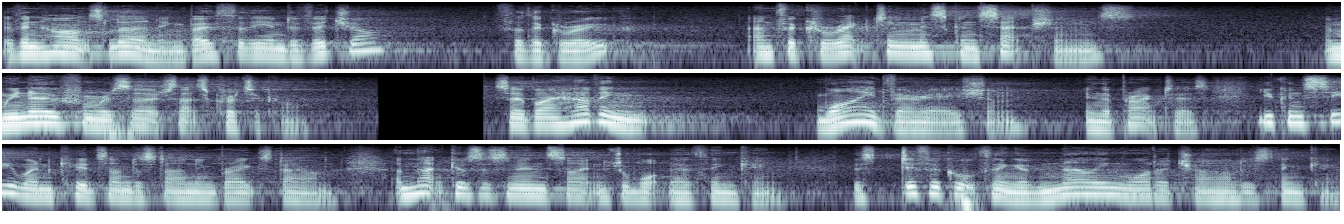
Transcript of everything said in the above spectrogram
of enhanced learning both for the individual, for the group, and for correcting misconceptions. And we know from research that's critical. So by having wide variation in the practice, you can see when kids' understanding breaks down. And that gives us an insight into what they're thinking. This difficult thing of knowing what a child is thinking.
